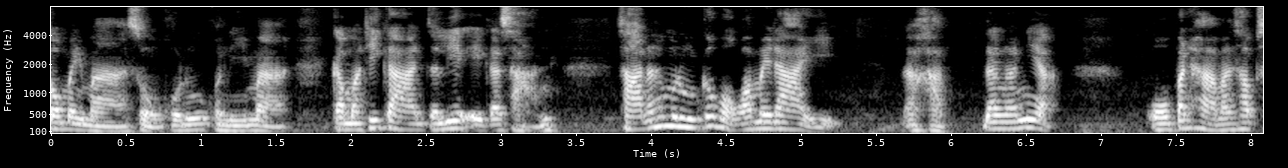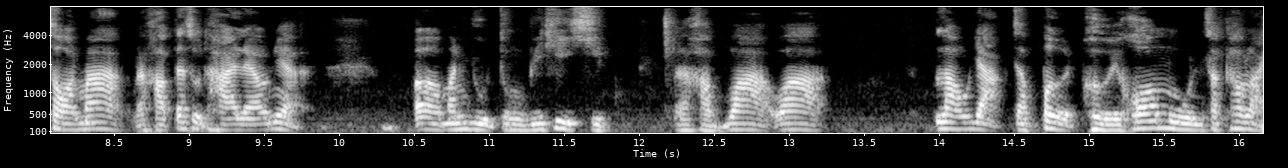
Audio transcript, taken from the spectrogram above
ก็ไม่มาส่งคนนู้นคนนี้มา กรรมาธิการจะเรียกเอกสารสารรัฐธรรมนูญก็บอกว่าไม่ได้อีกนะครับ ดังนั้นเนี่ยโอ้ปัญหามันซับซ้อนมากนะครับ แต่สุดท้ายแล้วเนี่ยเออมันอยู่ตรงวิธีคิดนะครับว่าว่า เราอยากจะเปิดเผยข้อมูลสักเท่าไหร่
